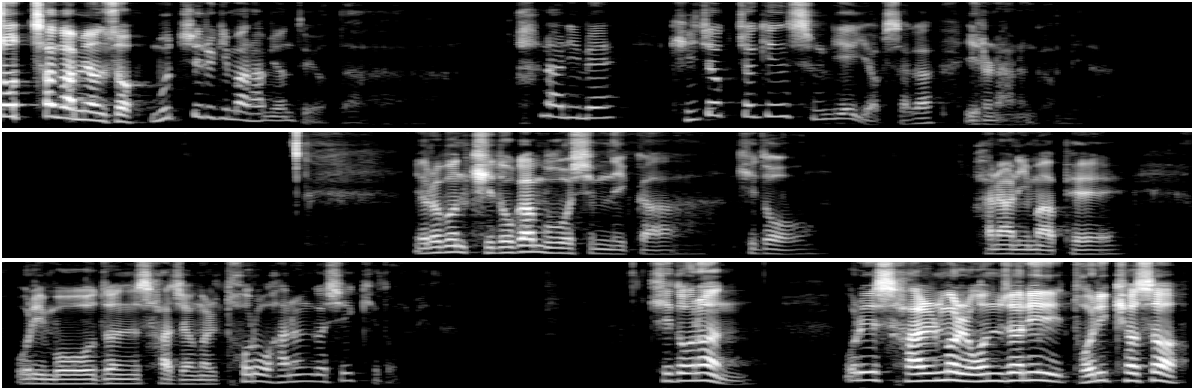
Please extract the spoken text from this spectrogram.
쫓아가면서 무찌르기만 하면 되었다. 하나님의 기적적인 승리의 역사가 일어나는 겁니다. 여러분 기도가 무엇입니까? 기도 하나님 앞에 우리 모든 사정을 토로하는 것이 기도입니다. 기도는 우리 삶을 온전히 돌이켜서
